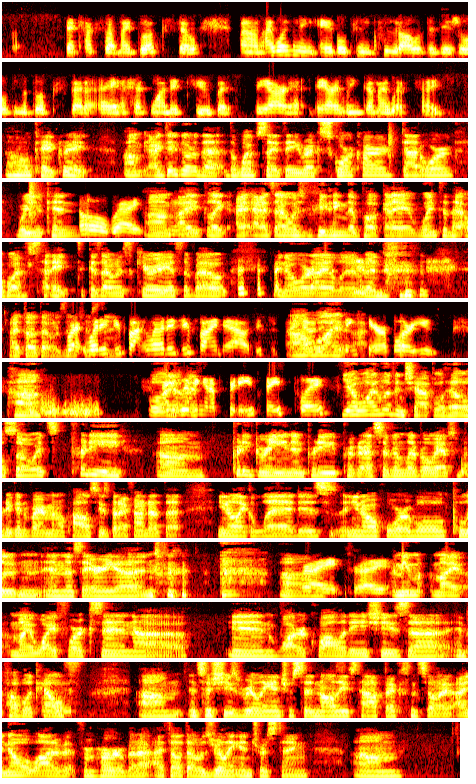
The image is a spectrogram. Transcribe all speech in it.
that talks about my book. So um, I wasn't able to include all of the visuals in the books that I had wanted to, but they are they are linked on my website. Oh, okay, great. Um, I did go to that the website, the rec scorecard.org, where you can. Oh, right. Um, mm-hmm. I like I, as I was reading the book, I went to that website because I was curious about you know where I live, and I thought that was right. What did you find? What did you find out? Did you find uh, out well, anything I, terrible? Or are you? Huh. Well, are you I, living in a pretty safe place? Yeah, well, I live in Chapel Hill, so it's pretty. Um, pretty green and pretty progressive and liberal. We have some pretty good environmental policies, but I found out that you know like lead is you know a horrible pollutant in this area and. um, right, right. I mean, my my wife works in uh, in water quality. She's uh, in public mm-hmm. health. Um, and so she's really interested in all these topics, and so I, I know a lot of it from her. But I, I thought that was really interesting. Um,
